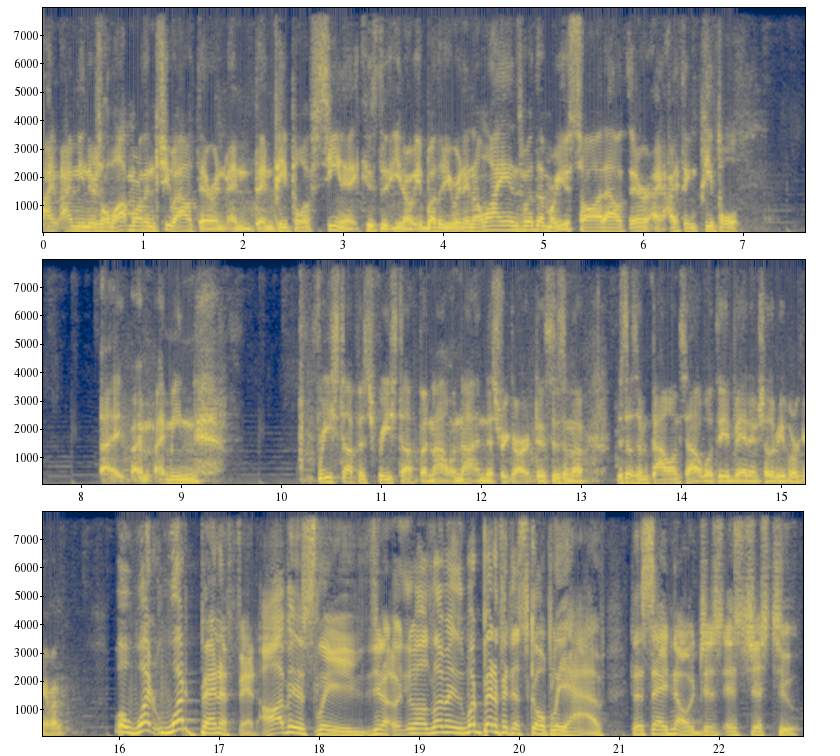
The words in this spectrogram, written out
I, I, mean, there's a lot more than two out there, and and, and people have seen it because you know whether you were in an alliance with them or you saw it out there. I, I think people I, I, I mean, free stuff is free stuff, but not not in this regard. This isn't a this doesn't balance out what the advantage other people are given. Well, what what benefit? Obviously, you know. Well, let me. What benefit does Scopely have to say no? Just it's just two.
